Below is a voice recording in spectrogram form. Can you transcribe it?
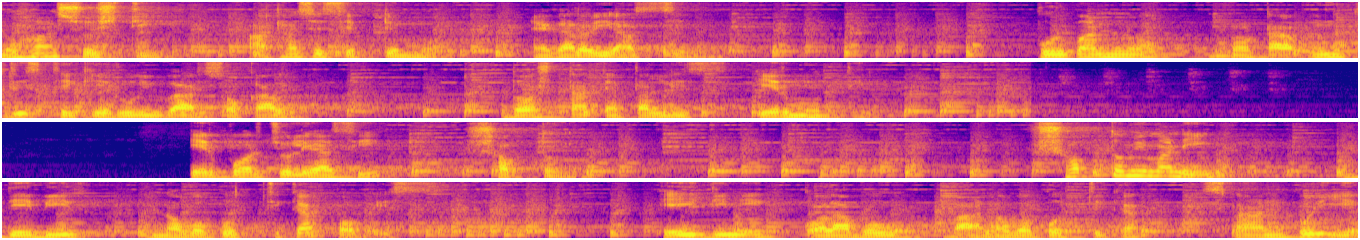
মহাষষ্ঠী, আঠাশে সেপ্টেম্বর, এগারোই আশ্বিন। পূর্বাহ্ন নটা উনত্রিশ থেকে রবিবার সকাল দশটা তেতাল্লিশ এর মধ্যে। এরপর চলে আসি সপ্তমী। সপ্তমী মানেই দেবীর নবপত্রিকা প্রবেশ। এই দিনে কলাবৌ বা নবপত্রিকা স্নান করিয়ে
